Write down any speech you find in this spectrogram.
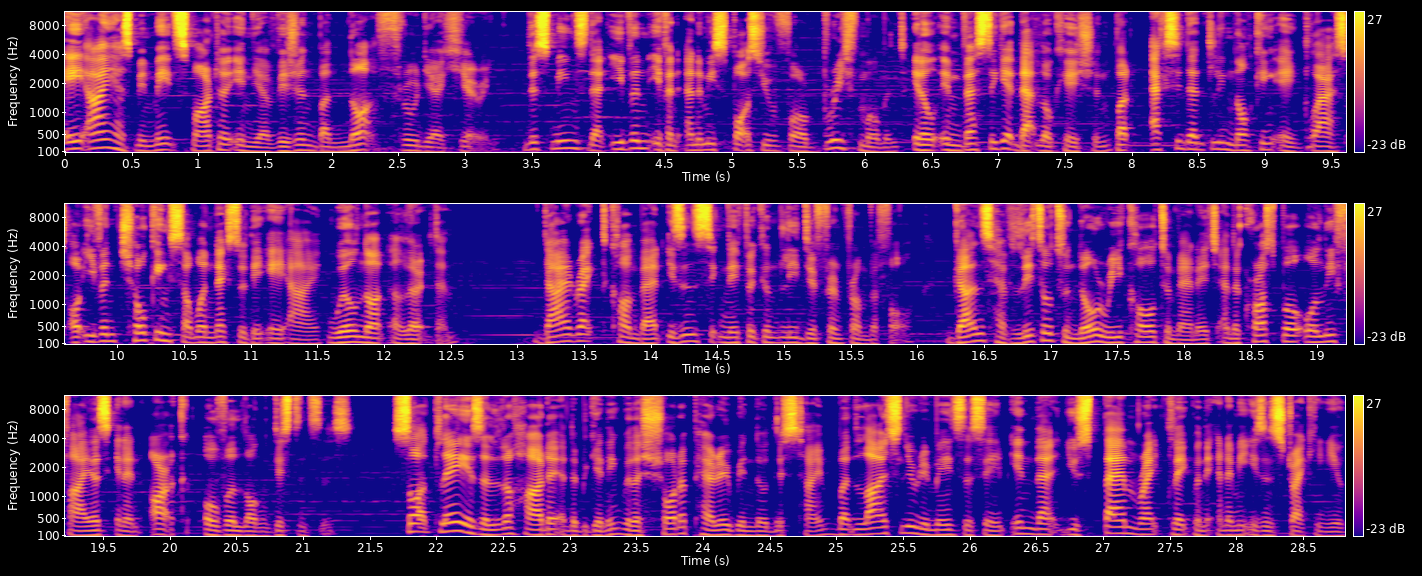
AI has been made smarter in their vision but not through their hearing. This means that even if an enemy spots you for a brief moment, it'll investigate that location, but accidentally knocking a glass or even choking someone next to the AI will not alert them. Direct combat isn't significantly different from before. Guns have little to no recoil to manage and the crossbow only fires in an arc over long distances. Swordplay is a little harder at the beginning with a shorter parry window this time, but largely remains the same in that you spam right click when the enemy isn't striking you,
